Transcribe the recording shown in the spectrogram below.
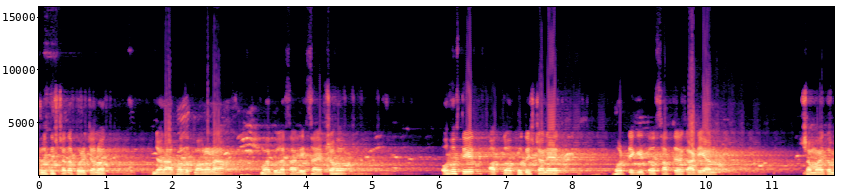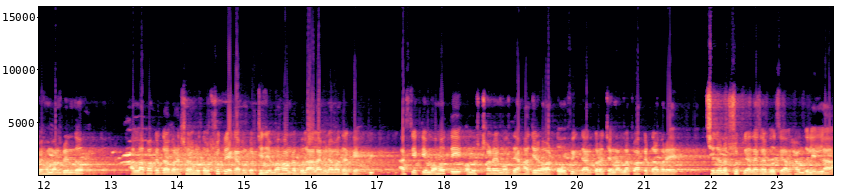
প্রতিষ্ঠাতা পরিচালক জনাব হজরত মাওলানা মহিবুল্লাহ সালি সাহেব সহ উপস্থিত অত্র প্রতিষ্ঠানের ভর্তিকৃত ছাত্রের গার্ডিয়ান সম্মানিত মেহমানবৃন্দ, আল্লাহ পাকের দরবারে সর্বপ্রথম শুক্রিয়া জ্ঞাপন করছি যে মহান রব্বুল আলমিন আমাদেরকে আজকে একটি মহতি অনুষ্ঠানের মধ্যে হাজির হওয়ার তৌফিক দান করেছেন আল্লাহ পাকের দরবারে। সেজন্য শুক্রিয়া করে, বলছি আলহামদুলিল্লাহ।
